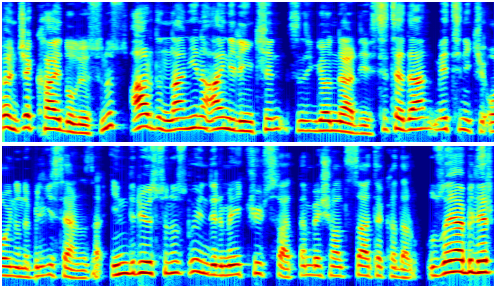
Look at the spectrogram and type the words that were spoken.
önce kaydoluyorsunuz. Ardından yine aynı linkin sizin gönderdiği siteden Metin 2 oyununu bilgisayarınıza indiriyorsunuz. Bu indirme 2-3 saatten 5-6 saate kadar uzayabilir.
